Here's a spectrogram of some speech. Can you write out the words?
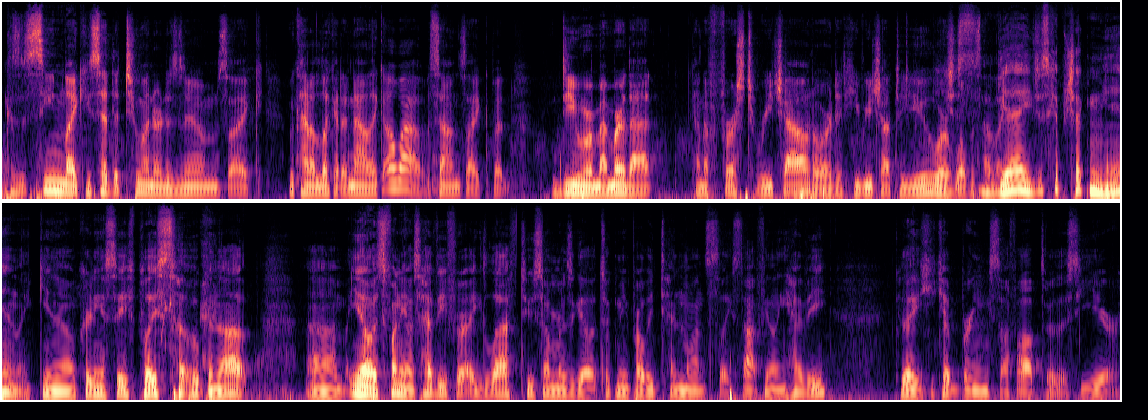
Because it seemed like you said the 200 zooms. Like we kind of look at it now, like, oh wow, it sounds like. But do you remember that kind of first reach out, or did he reach out to you, or Just- what was that like? Yeah, he just kept checking in, like you know, creating a safe place to open up. Um, you know, it's funny. I was heavy for. I left two summers ago. It took me probably ten months to like stop feeling heavy, because he kept bringing stuff up through this year,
